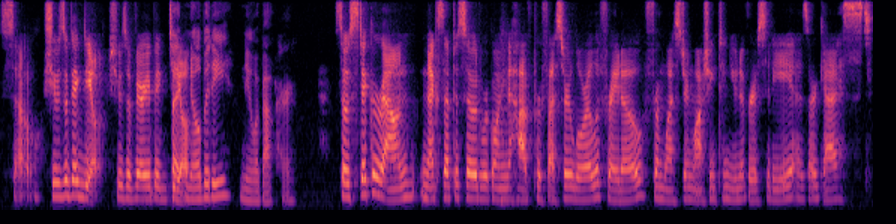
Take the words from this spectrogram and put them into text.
so. She was a big deal. She was a very big deal. But nobody knew about her. So stick around. Next episode, we're going to have Professor Laura Laffrado from Western Washington University as our guest.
